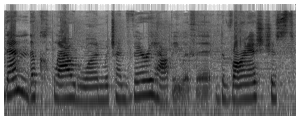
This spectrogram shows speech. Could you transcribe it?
then the cloud one, which I'm very happy with it. The varnish just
